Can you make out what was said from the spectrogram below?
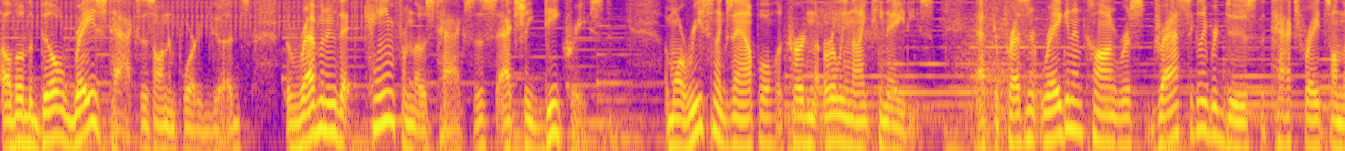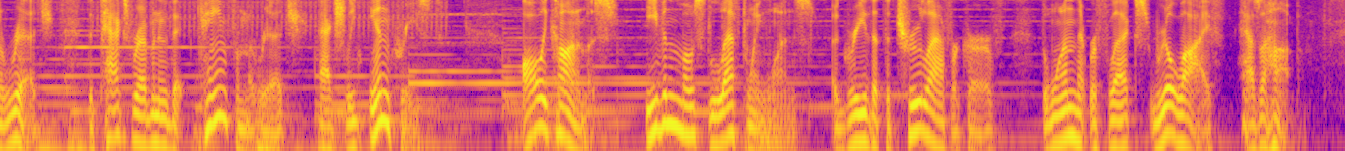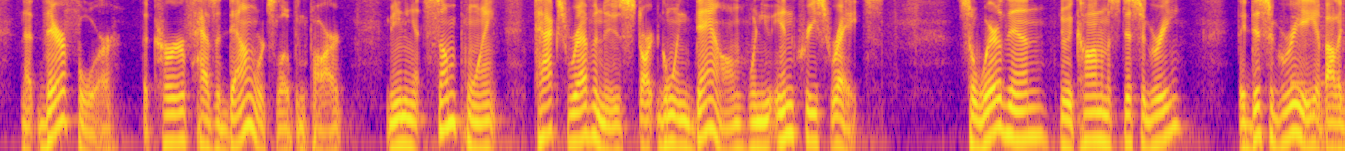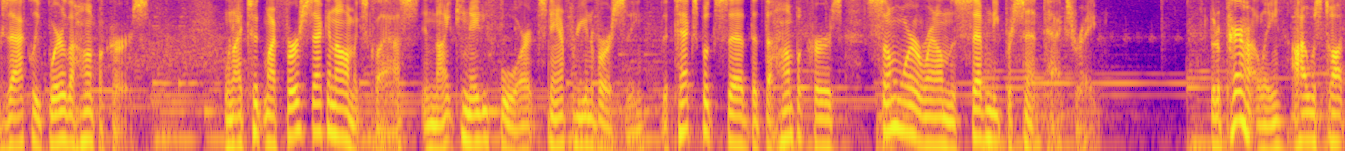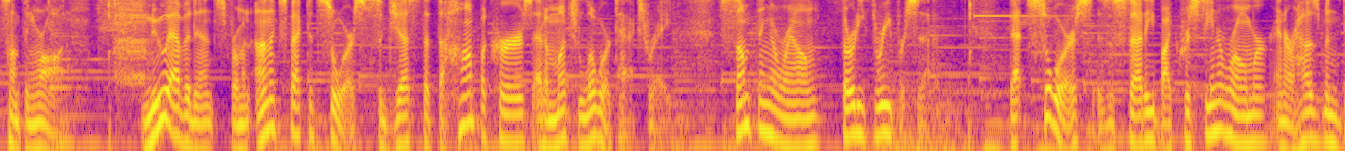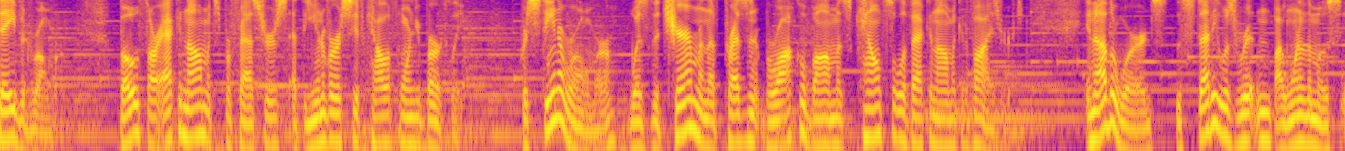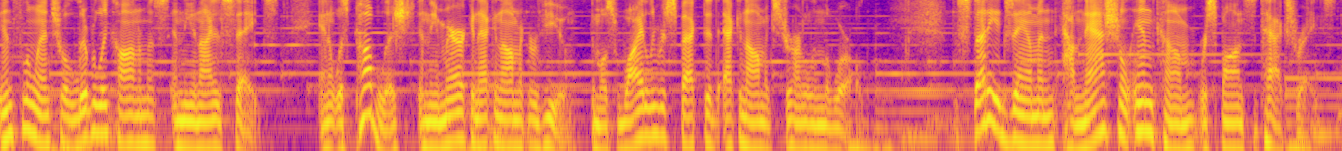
although the bill raised taxes on imported goods, the revenue that came from those taxes actually decreased. A more recent example occurred in the early 1980s. After President Reagan and Congress drastically reduced the tax rates on the rich, the tax revenue that came from the rich actually increased. All economists, even the most left wing ones, agree that the true Laffer curve, the one that reflects real life, has a hump. That therefore, the curve has a downward sloping part, meaning at some point, tax revenues start going down when you increase rates. So, where then do economists disagree? They disagree about exactly where the hump occurs. When I took my first economics class in 1984 at Stanford University, the textbook said that the hump occurs somewhere around the 70% tax rate. But apparently, I was taught something wrong. New evidence from an unexpected source suggests that the hump occurs at a much lower tax rate, something around 33%. That source is a study by Christina Romer and her husband David Romer. Both are economics professors at the University of California, Berkeley. Christina Romer was the chairman of President Barack Obama's Council of Economic Advisors. In other words, the study was written by one of the most influential liberal economists in the United States, and it was published in the American Economic Review, the most widely respected economics journal in the world. The study examined how national income responds to tax rates.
